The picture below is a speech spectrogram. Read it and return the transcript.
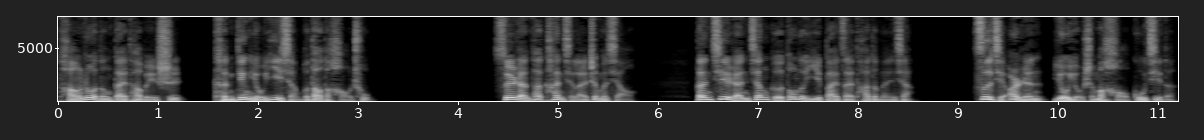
倘若能拜他为师，肯定有意想不到的好处。虽然他看起来这么小。但既然江格都乐意拜在他的门下，自己二人又有什么好顾忌的？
